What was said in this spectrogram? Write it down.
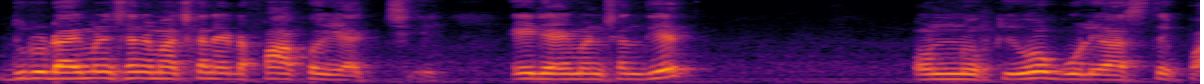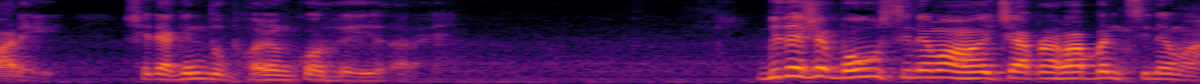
দুটো ডাইমেনশনের মাঝখানে একটা ফাঁক হয়ে যাচ্ছে। এই ডাইমেনশন দিয়ে অন্য কেউ গলে আসতে পারে। সেটা কিন্তু ভয়ঙ্কর হয়ে দাঁড়ায় বিদেশে বহু সিনেমা হয়েছে, আপনারা ভাববেন সিনেমা।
